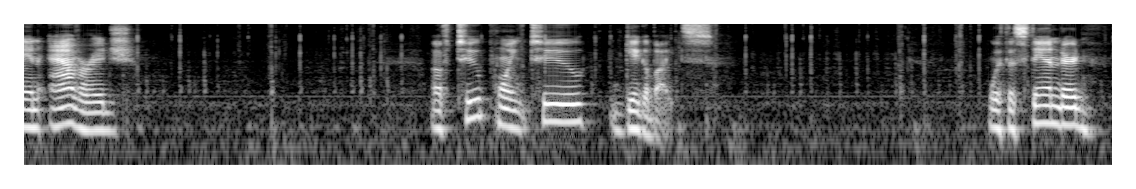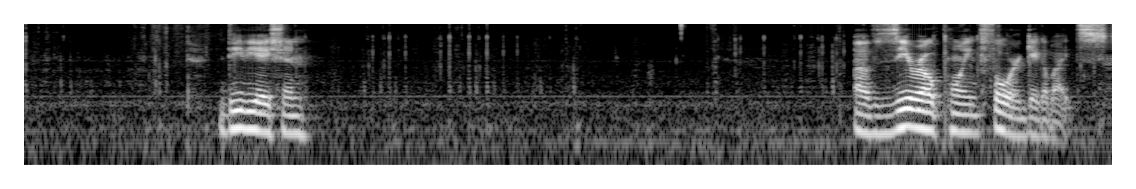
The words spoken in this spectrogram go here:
an average of 2.2 gigabytes with a standard deviation of 0.4 gigabytes.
